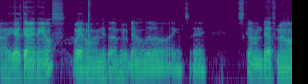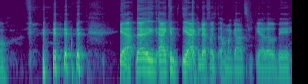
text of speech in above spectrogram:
Uh, you guys got anything else? Wait, hold on. I need to move down a little. I can say Scon Death Metal. yeah, that, I can. Yeah, I can definitely. Oh my god. Yeah, that would be.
